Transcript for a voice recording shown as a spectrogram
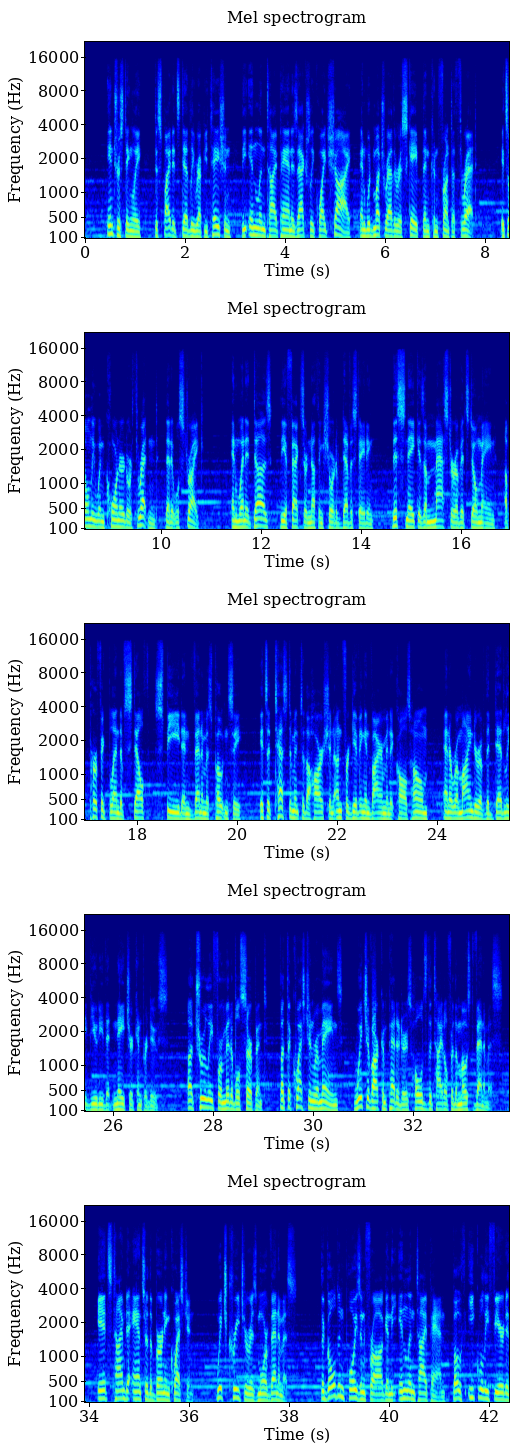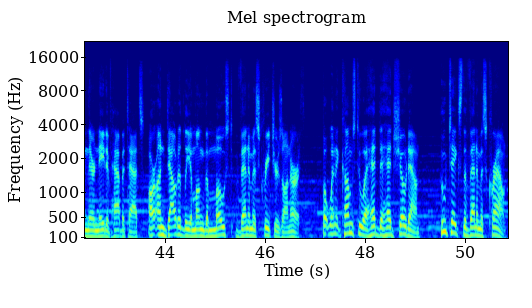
Interestingly, Despite its deadly reputation, the inland taipan is actually quite shy and would much rather escape than confront a threat. It's only when cornered or threatened that it will strike. And when it does, the effects are nothing short of devastating. This snake is a master of its domain, a perfect blend of stealth, speed, and venomous potency. It's a testament to the harsh and unforgiving environment it calls home, and a reminder of the deadly beauty that nature can produce. A truly formidable serpent, but the question remains, which of our competitors holds the title for the most venomous? It's time to answer the burning question. Which creature is more venomous? The golden poison frog and the inland taipan, both equally feared in their native habitats, are undoubtedly among the most venomous creatures on Earth. But when it comes to a head-to-head -head showdown, who takes the venomous crown?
